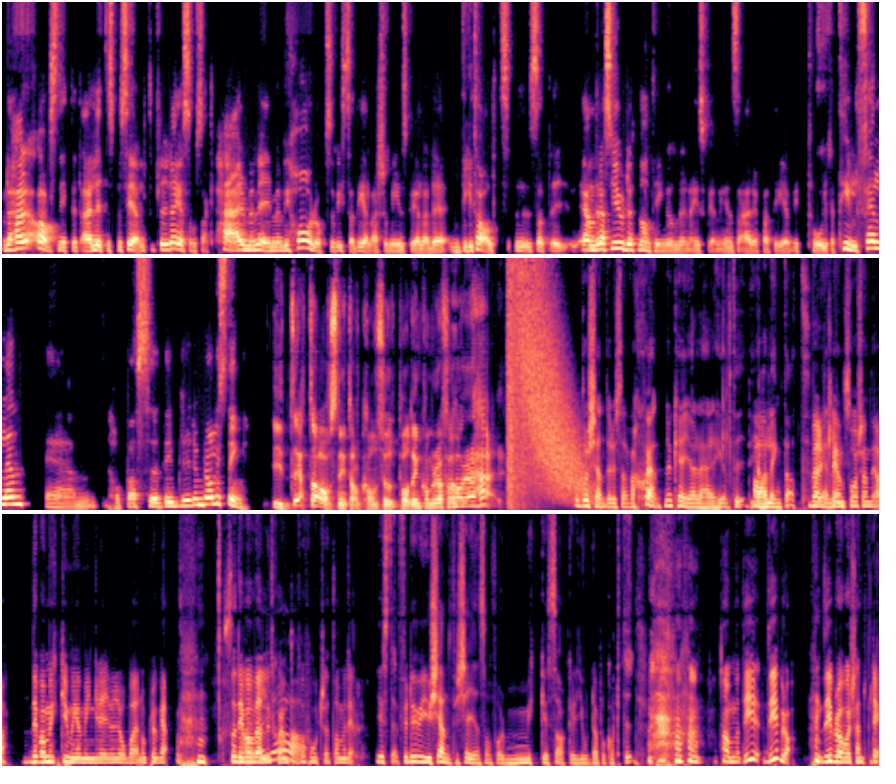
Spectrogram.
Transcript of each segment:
Och det här avsnittet är lite speciellt. Frida är som sagt här med mig, men vi har också vissa delar som är inspelade digitalt. Så att eh, ändras ljudet någonting under den här inspelningen så är det för att det är vid två olika tillfällen. Eh, hoppas det blir en bra lyssning. I detta avsnitt av Konsultpodden kommer du att få höra det här. Och då kände du så här, vad skönt, nu kan jag göra det här heltid. Jag Ja, har längtat. Verkligen, Eller? så kände jag. Det var mycket mer min grej att jobba än att plugga. Så det var Ah, väldigt ja. skönt att få fortsätta med det. Just det, för du är ju känd för tjejen som får mycket saker gjorda på kort tid. Ja, men det, det är bra. Det är bra att vara känd för det.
